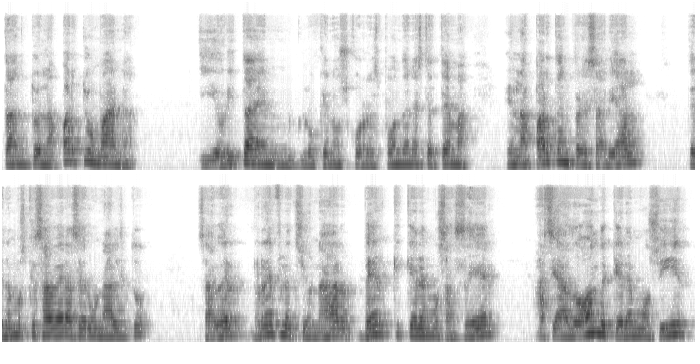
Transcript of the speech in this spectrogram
tanto en la parte humana y ahorita en lo que nos corresponde en este tema, en la parte empresarial tenemos que saber hacer un alto, saber reflexionar, ver qué queremos hacer, hacia dónde queremos ir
